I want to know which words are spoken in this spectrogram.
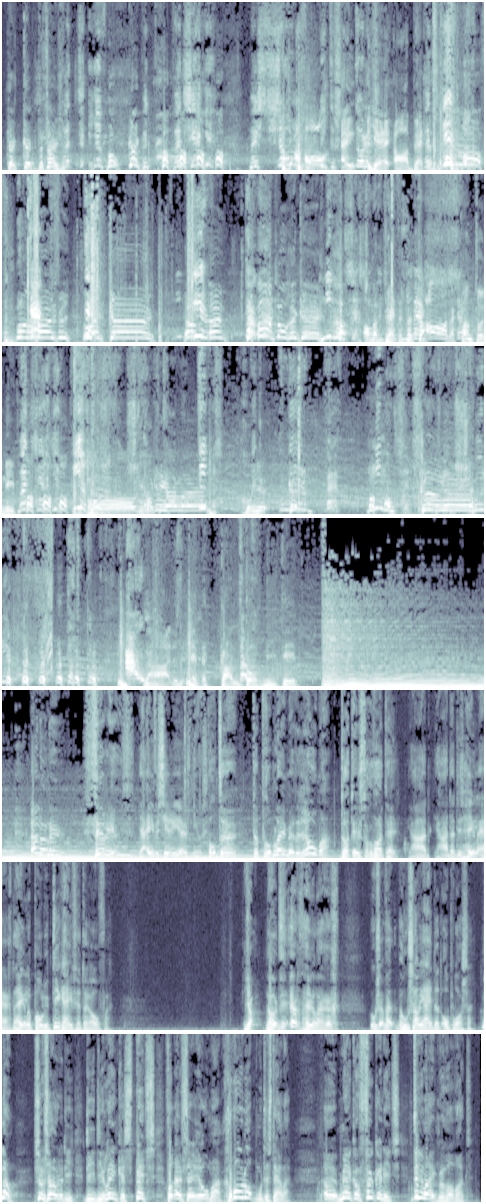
Kijk, kijk, dat zijn ze. Wat je? Oh, kijk. Wat, wat zeg je? Mijn zoon Oh, Pieter hey, Storm. je, oh, Bertus. Wat is wat een wijfie. Lekker. Hier. Ja, en Pak maar. nog een keer. Niemand zegt Oh, maar zoiets Bertus, over dat kan, mijn oh, dat kan toch niet? Wat zeg je? Hier. Oh, die ga ik inruilen. Goeie. Niemand zegt komt-. Nou, dat, het, kan toch niet dit? En dan nu, serieus. Ja, even serieus nieuws. Want eh, dat probleem met Roma, dat is toch wat, hè? Ja, ja, dat is heel erg. De hele politiek heeft het erover. Ja, nou, het is echt heel erg. Hoe, zou- hoe zou jij dat oplossen? Nou, zo zouden die, die, die linker spits van FC Roma gewoon op moeten stellen. Eh Mirko die lijkt me wel wat.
